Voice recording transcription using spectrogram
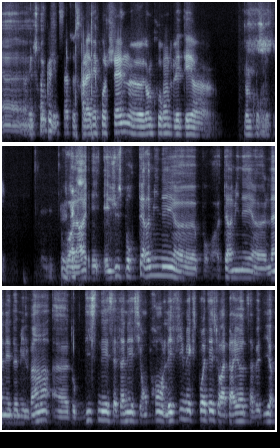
je, crois que, ça. Ce sera l'année prochaine, dans le courant de l'été. dans le courant de l'été. Voilà, et, juste pour terminer, pour terminer l'année 2020, donc Disney cette année, si on prend les films exploités sur la période, ça veut dire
